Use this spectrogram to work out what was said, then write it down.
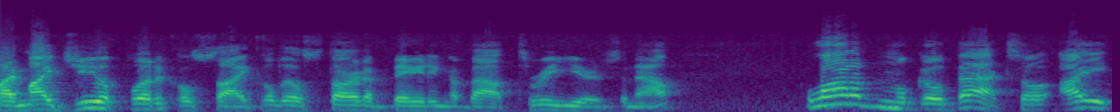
By my geopolitical cycle, they'll start abating about three years from now a lot of them will go back. So I,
